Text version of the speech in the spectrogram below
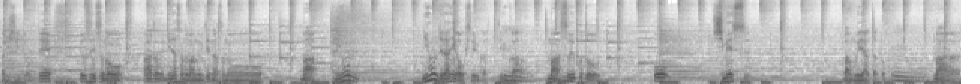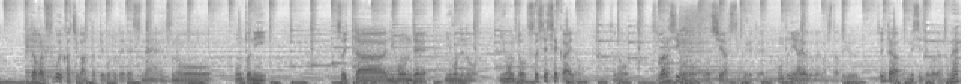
寂しいとで要するにそのあなたの皆さんの番組というのはその まあ日本日本で何が起きてるかっていうか、まあそういうことを示す番組であったと、まあだからすごい価値があったということでですねその本当にそういった日本で日本での日本とそして世界のその素晴らしいものをそのシェアしてくれて本当にありがとうございましたというそういったメッセージでございますね。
